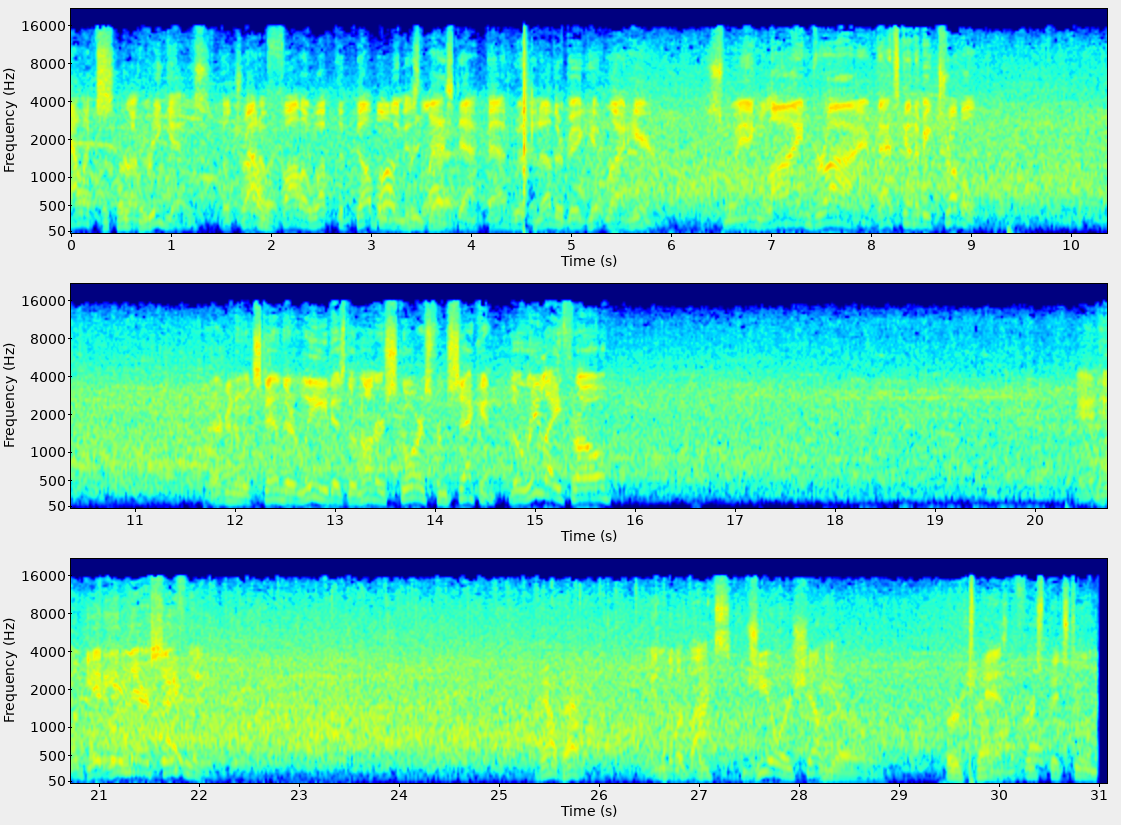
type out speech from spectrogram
Alex The third base. Rodriguez. He'll try to follow up the double in his last at bat with another big hit right here. Swing, line, drive. That's going to be trouble. They're going to extend their lead as the runner scores from second. The relay throw. And he'll get in there safely. Now batting. Into the box, Gio Urshela. Gio Urshela. As the first pitch to him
